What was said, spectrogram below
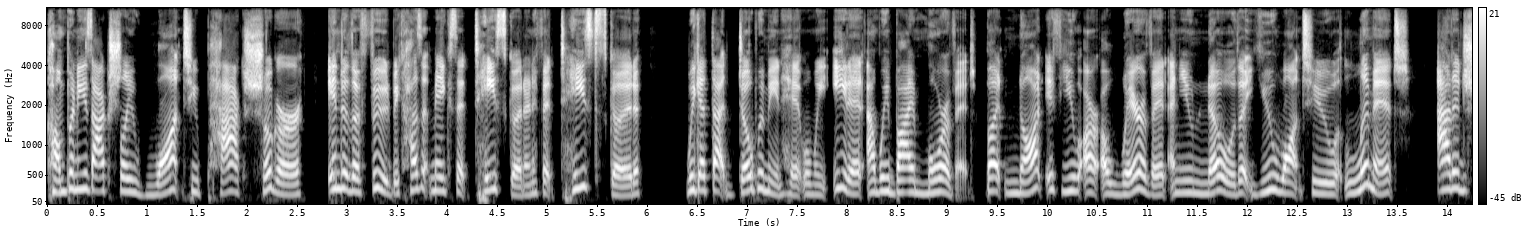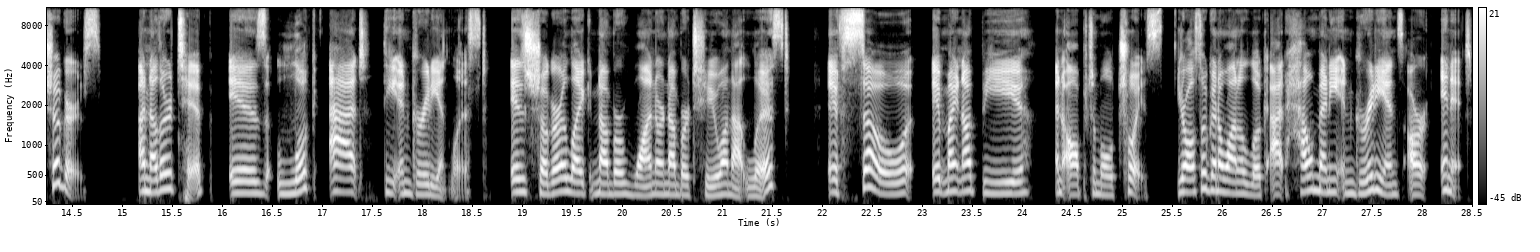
Companies actually want to pack sugar into the food because it makes it taste good. And if it tastes good, we get that dopamine hit when we eat it and we buy more of it, but not if you are aware of it and you know that you want to limit added sugars. Another tip is look at the ingredient list. Is sugar like number one or number two on that list? If so, it might not be an optimal choice. You're also going to want to look at how many ingredients are in it.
